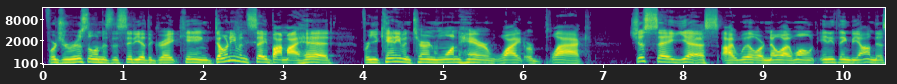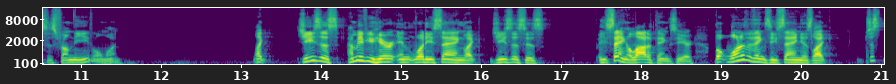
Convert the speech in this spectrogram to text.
for Jerusalem is the city of the great king. Don't even say by my head, for you can't even turn one hair white or black. Just say yes, I will, or no, I won't. Anything beyond this is from the evil one. Like Jesus, how many of you hear in what he's saying? Like Jesus is, he's saying a lot of things here, but one of the things he's saying is like, just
